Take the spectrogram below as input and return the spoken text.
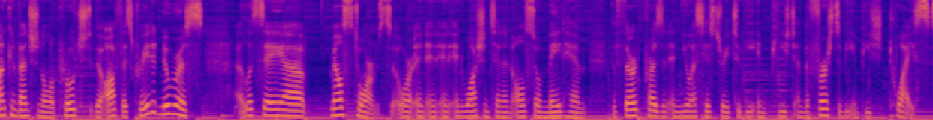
unconventional approach to the office created numerous, uh, let's say, uh, maelstorms or in, in, in Washington and also made him the third president in U.S. history to be impeached and the first to be impeached twice.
